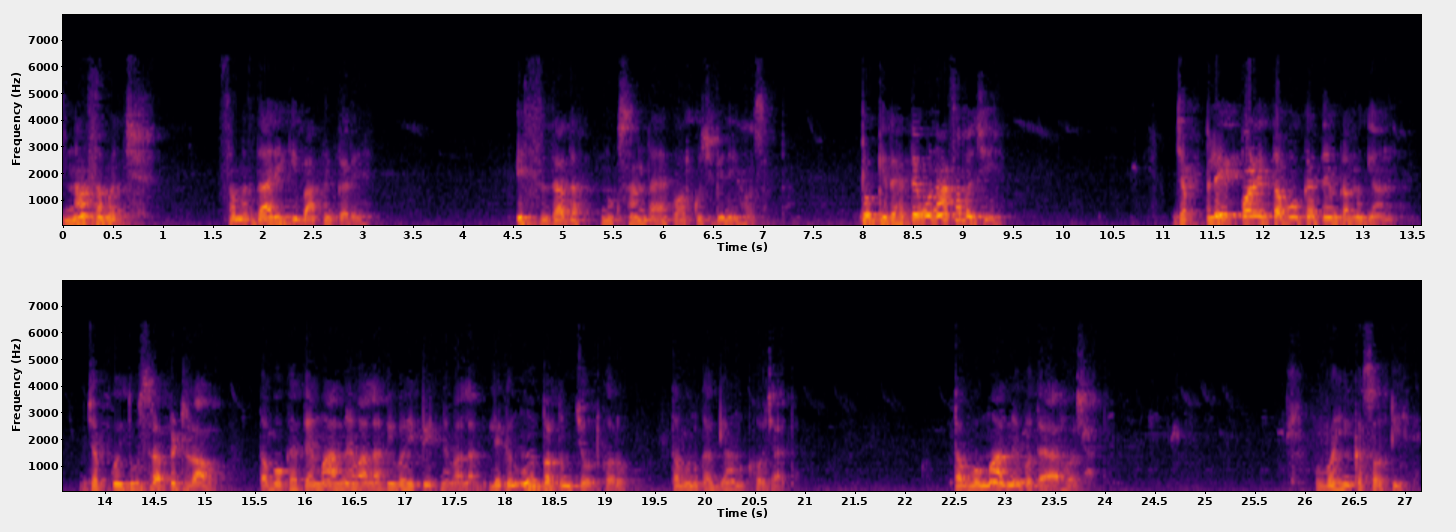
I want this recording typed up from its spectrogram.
ना समझ समझदारी की बातें करें इससे ज़्यादा नुकसानदायक और कुछ भी नहीं हो सकता। क्योंकि रहते वो ना समझिए। जब प्लेग पड़े, तब वो कहते हैं ब्रह्म ज्ञान। जब कोई दूसरा पिट रहा हो, तब वो कहते हैं मारने वाला भी, वही पीटने वाला भी। लेकिन उन पर तुम चोट करो, तब उनका ज्ञान खो जाता तब वो मारने को तैयार हो जाते वही कसौटी है,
